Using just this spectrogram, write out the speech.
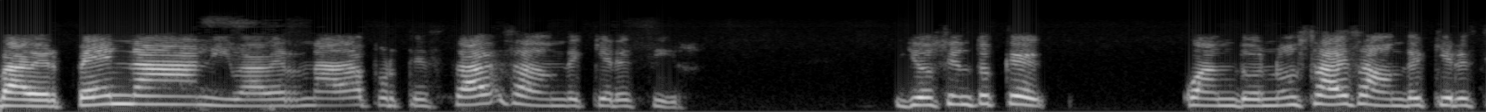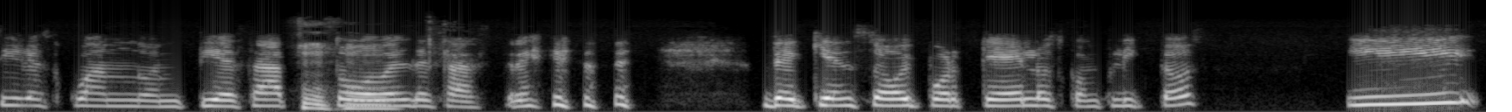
va a haber pena, ni va a haber nada, porque sabes a dónde quieres ir. Yo siento que cuando no sabes a dónde quieres ir es cuando empieza todo el desastre de quién soy, por qué, los conflictos. Y,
